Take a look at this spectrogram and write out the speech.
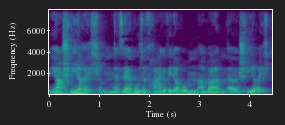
Ja, schwierig. Eine sehr gute Frage wiederum, aber äh, schwierig.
